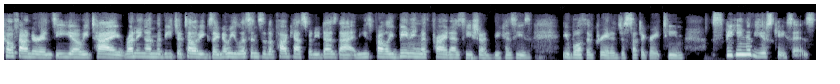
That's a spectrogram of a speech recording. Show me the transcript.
co-founder and CEO Itai running on the beach of Tel Aviv because I know he listens to the podcast when he does that, and he's probably beaming with pride as he should because he's you both have created just such a great team. Speaking of use cases,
